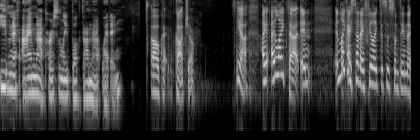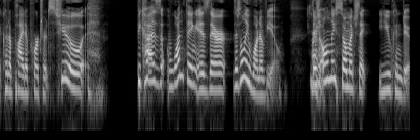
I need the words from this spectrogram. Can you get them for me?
even if I'm not personally booked on that wedding. Okay, gotcha. Yeah, I, I like that. And and like I said, I feel like this is something that could apply to portraits too. Because one thing is there there's only one of you. There's right. only so much that you can do.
